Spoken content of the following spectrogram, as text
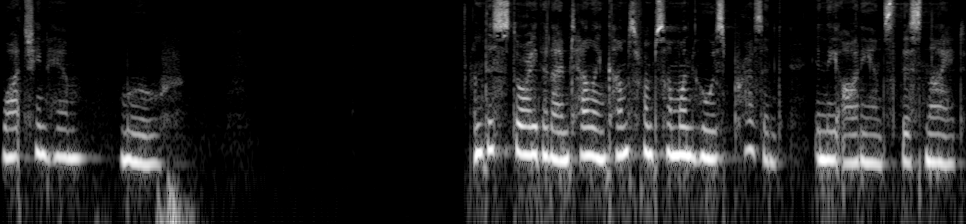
watching him move. And this story that I'm telling comes from someone who was present in the audience this night.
